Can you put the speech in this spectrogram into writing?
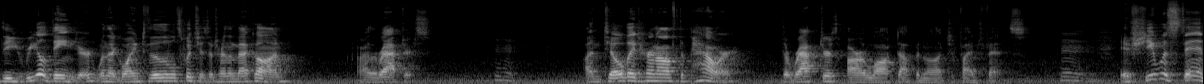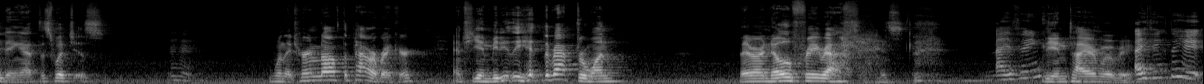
the real danger when they're going to the little switches to turn them back on are the raptors. Mm-hmm. Until they turn off the power, the raptors are locked up in an electrified fence. Mm. If she was standing at the switches Mhm. when they turned off the power breaker and she immediately hit the raptor one, there are no free raptors I think the entire movie. I think the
